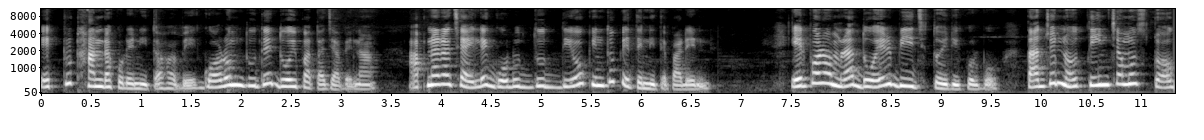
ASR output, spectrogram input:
একটু ঠান্ডা করে নিতে হবে। গরম দুধে দই পাতা যাবে না। আপনারা চাইলে গরুর দুধ দিয়েও কিন্তু পেতে নিতে পারেন। এরপর আমরা দইয়ের বীজ তৈরি করব। তার জন্য তিন চামচ টক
